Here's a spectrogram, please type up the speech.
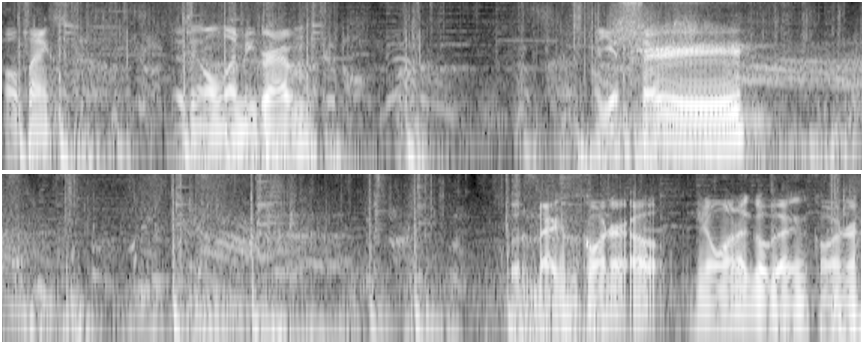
Oh, thanks. Is it gonna let me grab him? Yes, sir. Put him back in the corner. Oh, he don't want to go back in the corner.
